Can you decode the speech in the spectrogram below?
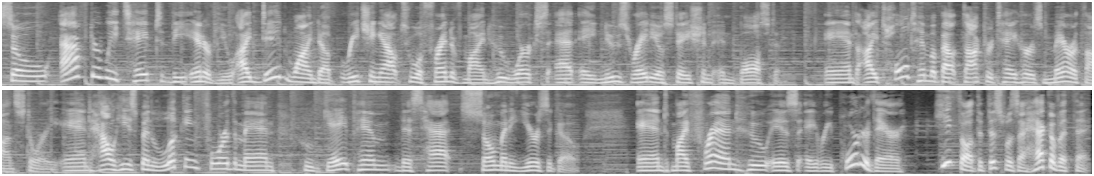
So, after we taped the interview, I did wind up reaching out to a friend of mine who works at a news radio station in Boston. And I told him about Dr. Taher's marathon story and how he's been looking for the man who gave him this hat so many years ago. And my friend, who is a reporter there, he thought that this was a heck of a thing.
